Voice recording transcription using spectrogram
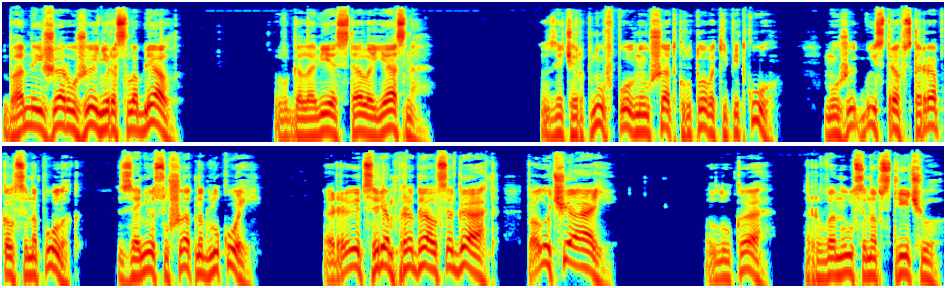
банный жар уже не расслаблял. В голове стало ясно. Зачерпнув полный ушат крутого кипятку, мужик быстро вскарабкался на полок, занес ушат над лукой. «Рыцарям продался, гад! Получай!» Лука рванулся навстречу.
